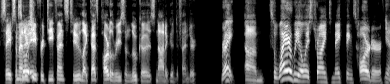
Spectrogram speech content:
Save some So energy it- for defense too. Like that's part of the reason Luka is not a good defender. Right. Um, so why are we always trying to make things harder Yeah.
